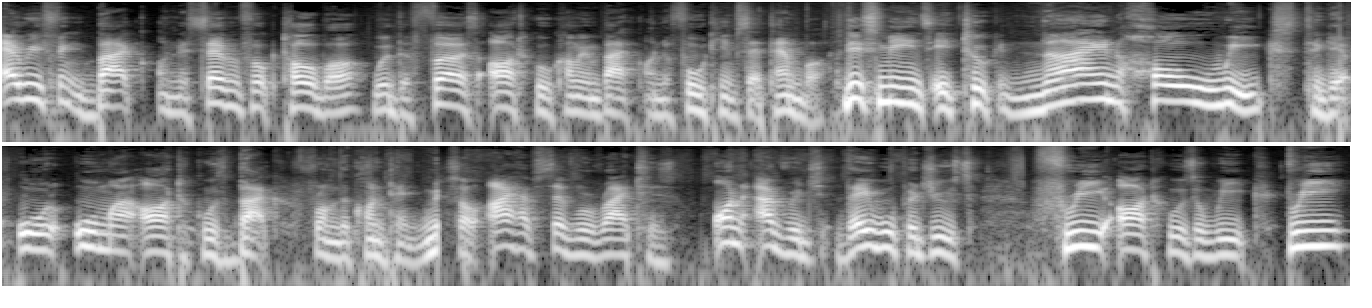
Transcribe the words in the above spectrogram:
everything back on the 7th October with the first article coming back on the 14th September. This means it took nine whole weeks to get all, all my articles back from the content. So I have several writers. On average, they will produce three articles a week, three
